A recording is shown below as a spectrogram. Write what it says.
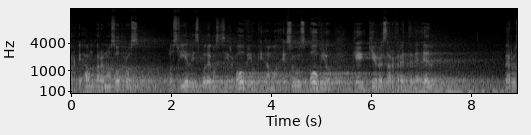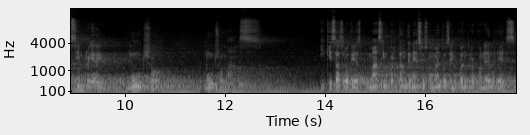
Porque aun para nosotros, los fieles, podemos decir, obvio que amo a Jesús, obvio que quiero estar frente de Él, pero siempre hay mucho, mucho más. Y quizás lo que es más importante en esos momentos de encuentro con Él es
